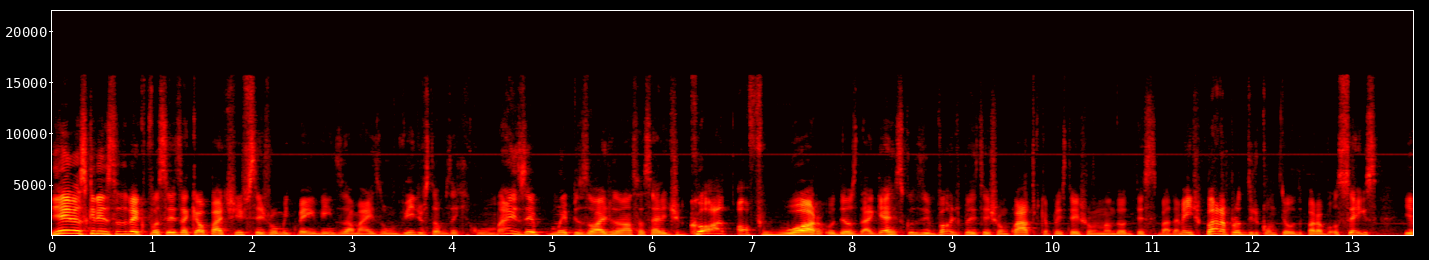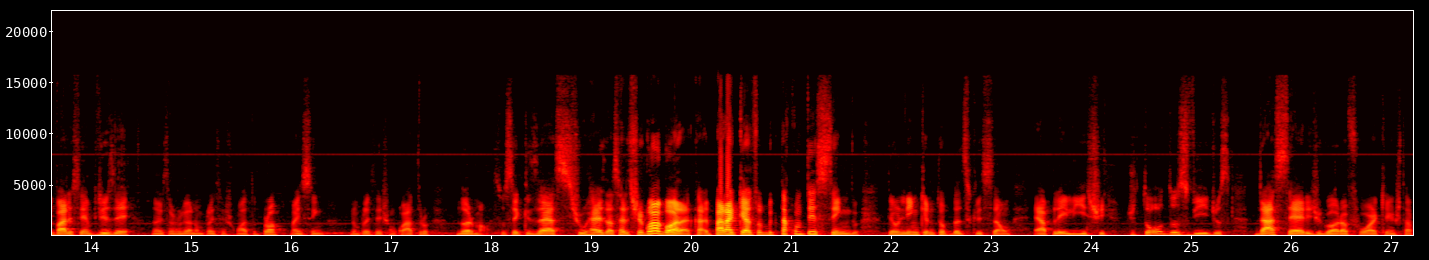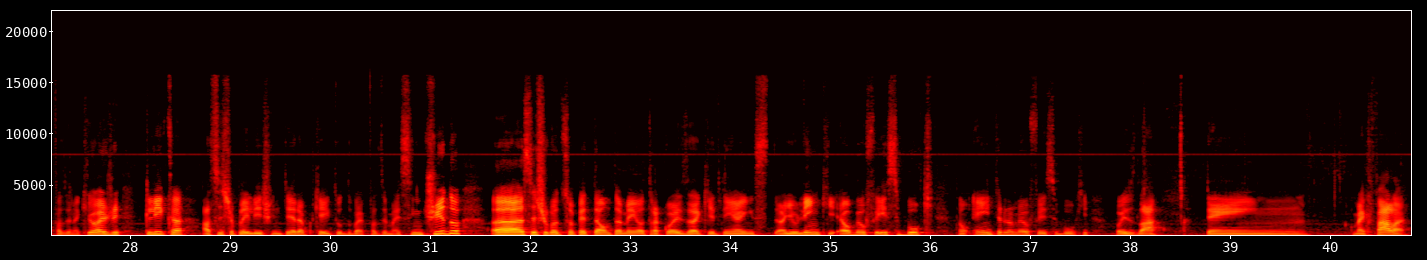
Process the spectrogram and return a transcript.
E aí meus queridos, tudo bem com vocês? Aqui é o Patife, sejam muito bem-vindos a mais um vídeo. Estamos aqui com mais um episódio da nossa série de God of War, o Deus da Guerra, exclusivão de Playstation 4, que a Playstation mandou antecipadamente para produzir conteúdo para vocês. E vale sempre dizer, não estou jogando no Playstation 4 Pro, mas sim no Playstation 4 normal. Se você quiser assistir o resto da série, chegou agora, para aqui, o que está acontecendo? Tem um link no topo da descrição, é a playlist de todos os vídeos da série de God of War que a gente está fazendo aqui hoje. Clica, assiste a playlist inteira, porque aí tudo vai fazer mais sentido. Uh, você chegou de sopetão também, outra coisa que tem aí, aí o link é o meu Facebook. Então entre no meu Facebook, pois lá tem... Como é que fala?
